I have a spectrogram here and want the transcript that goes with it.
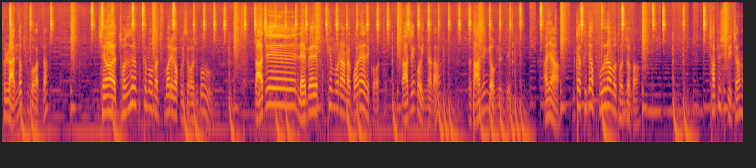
별로 안 높은 것 같다. 제가 전설의 포켓몬만 두 마리 갖고 있어가지고 낮은 레벨의 포켓몬 하나 꺼내야 될 것 같아. 낮은 거 있나 나? 나 낮은 게 없는데. 아니야. 일단 그냥 볼을 한번 던져봐. 잡힐 수도 있잖아.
